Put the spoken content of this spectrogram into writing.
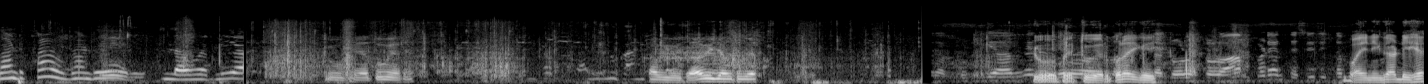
ગાંઠ ખાવ ગાંઠ લવ એટલે. તું તુવેર આવી જાવ તુવેર જો ભાઈ, તુવેર ભરાઈ ગઈ. ભાઈની ગાડી છે.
